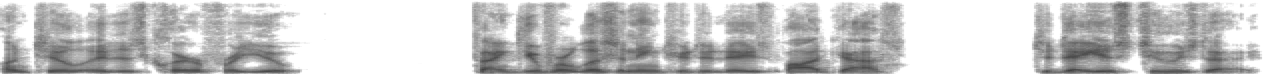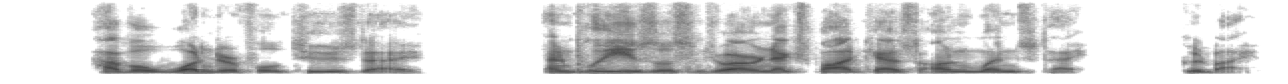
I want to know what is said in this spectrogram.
until it is clear for you. Thank you for listening to today's podcast. Today is Tuesday. Have a wonderful Tuesday. And please listen to our next podcast on Wednesday. Goodbye.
